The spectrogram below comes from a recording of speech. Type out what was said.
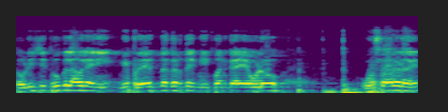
थोडीशी थूक लावल्याने मी प्रयत्न करते मी पण काय एवढं हुशार नाही.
